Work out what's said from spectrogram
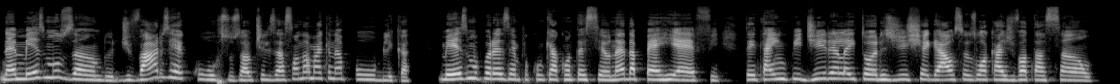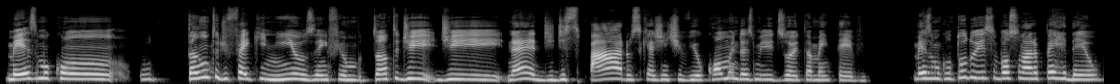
né, mesmo usando de vários recursos, a utilização da máquina pública, mesmo, por exemplo, com o que aconteceu, né, da PRF, tentar impedir eleitores de chegar aos seus locais de votação, mesmo com o tanto de fake news, enfim, o tanto de, de, né, de disparos que a gente viu, como em 2018 também teve. Mesmo com tudo isso, o Bolsonaro perdeu.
